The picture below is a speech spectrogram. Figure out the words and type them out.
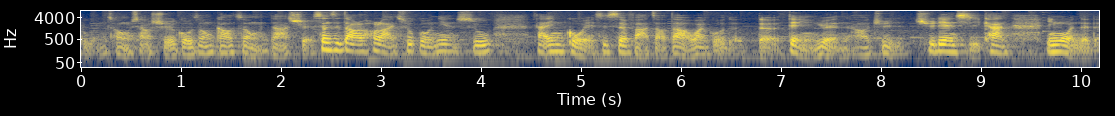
不管从小学、国中、高中、大学，甚至到了后来出国念书，在英国也是设法找到外国的的电影院，然后去去练习看英文的的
